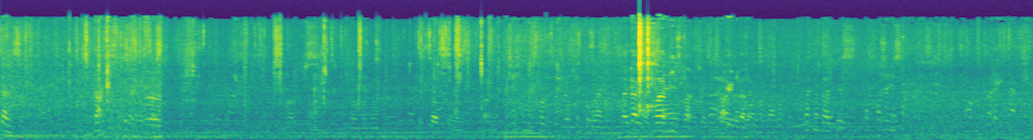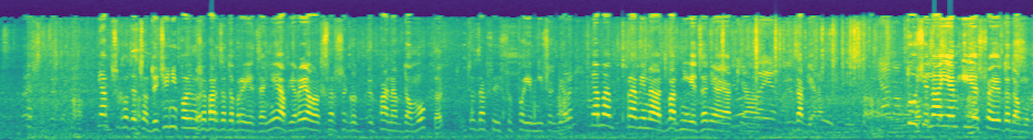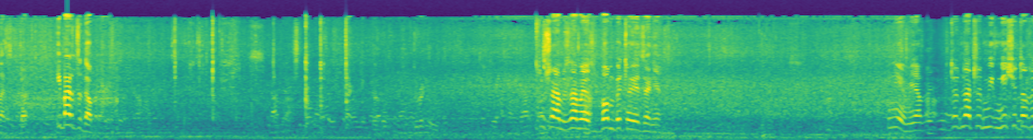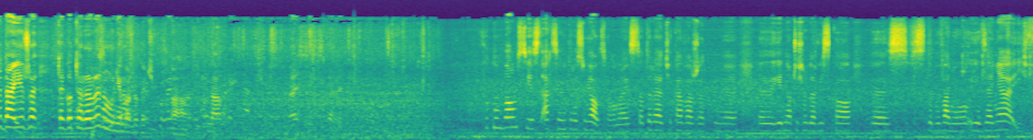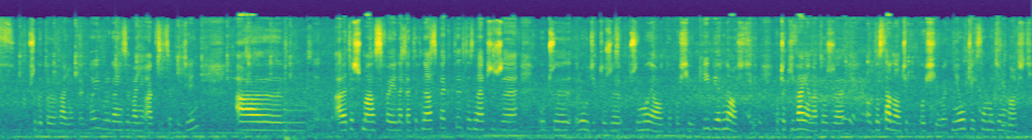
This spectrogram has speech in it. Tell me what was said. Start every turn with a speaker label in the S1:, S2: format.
S1: sensu.
S2: Co tu?
S1: Gdzieś artykułem.
S2: Tak jak moja misma.
S1: Tak naprawdę to jest otworzenie
S3: Ja przychodzę co tydzień i powiem, że bardzo dobre jedzenie. Ja biorę, ja mam starszego y, pana w domu.
S2: Tak?
S3: I to zawsze jeszcze w pojemniczek biorę. Ja mam prawie na dwa dni jedzenia, jak ja zabieram. Tu się najem i jeszcze je do domu wezmę. I bardzo dobre. Słyszałam, zamiast bomby to jedzenie. Nie wiem, ja, to znaczy mi, mnie się to wydaje, że tego terroryzmu nie może być. No.
S4: Footnote Bombs jest akcją interesującą. Ona jest o tyle ciekawa, że y, y, jednoczy środowisko y, w zdobywaniu jedzenia i w przygotowywaniu tego i w organizowaniu akcji co tydzień. A, ale też ma swoje negatywne aspekty, to znaczy, że uczy ludzi, którzy przyjmują te posiłki, bierności, oczekiwania na to, że dostaną ciepły posiłek, nie uczy ich samodzielności.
